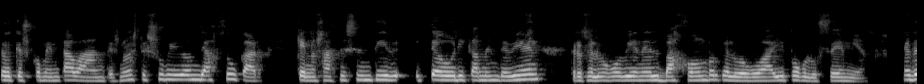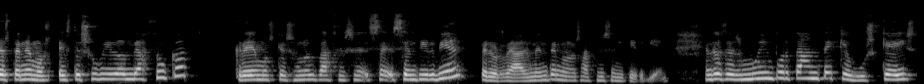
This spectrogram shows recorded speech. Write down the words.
lo que os comentaba antes, ¿no? Este subidón de azúcar que nos hace sentir teóricamente bien, pero que luego viene el bajón porque luego hay hipoglucemia. Entonces tenemos este subidón de azúcar, creemos que eso nos va a hacer sentir bien, pero realmente no nos hace sentir bien. Entonces es muy importante que busquéis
